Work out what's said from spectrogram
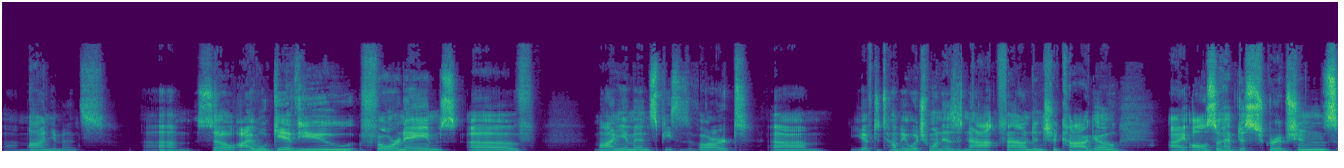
uh, monuments. Um, so, I will give you four names of monuments, pieces of art. Um, you have to tell me which one is not found in Chicago. I also have descriptions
